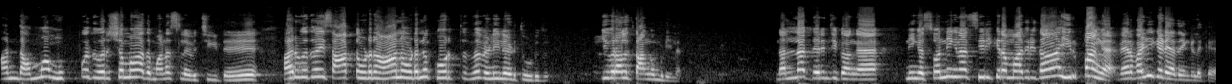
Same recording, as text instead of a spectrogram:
அந்த அம்மா முப்பது வருஷமா அதை மனசுல வச்சுக்கிட்டு அறுபது வயசு ஆத்த உடனே ஆன உடனே கோர்த்து வெளியில எடுத்து விடுது. இவரால தாங்க முடியல. நல்லா தெரிஞ்சுக்கோங்க நீங்க சொன்னீங்கன்னா சிரிக்கிற மாதிரி தான் இருப்பாங்க. வேற வழி கிடையாது எங்களுக்கு.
